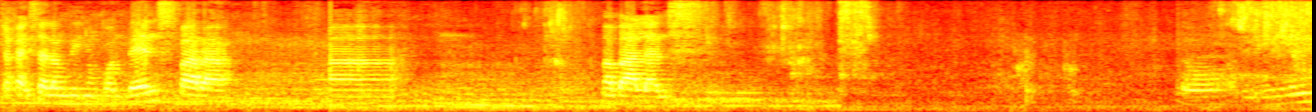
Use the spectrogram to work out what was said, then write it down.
Tsaka isa lang din yung condense para ah mabalance. Anin.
